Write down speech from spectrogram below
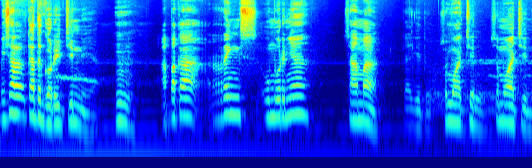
Misal kategori jin nih ya. Hmm. Apakah range umurnya sama kayak gitu? semua jin Semua jin.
